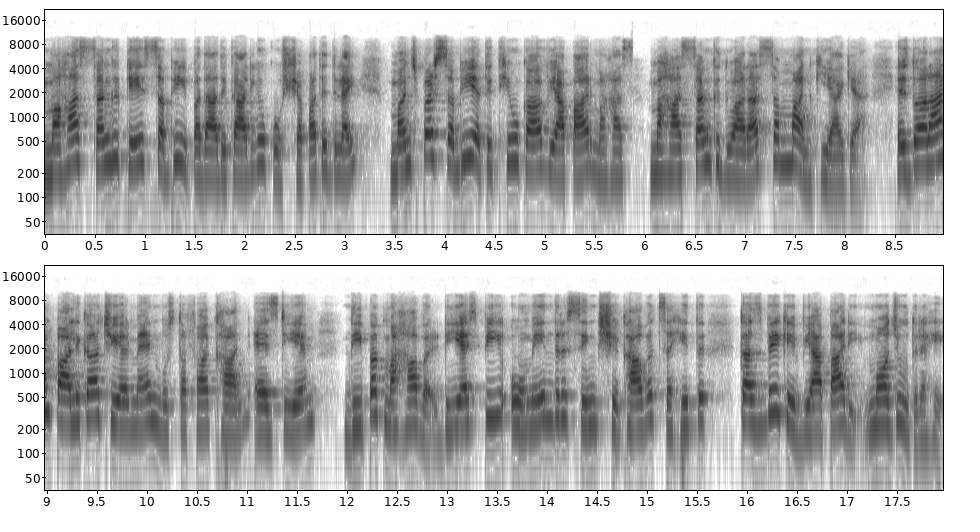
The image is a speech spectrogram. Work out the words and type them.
महासंघ के सभी पदाधिकारियों को शपथ दिलाई। मंच पर सभी अतिथियों का व्यापार महा महासंघ द्वारा सम्मान किया गया। इस दौरान पालिका chairman Mustafa Khan, SDM Deepak Mahawar, DSP Omendra Singh Shekhawat सहित कस्बे के व्यापारी मौजूद रहे।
